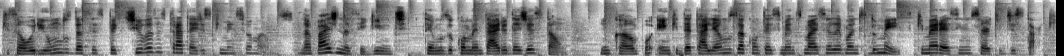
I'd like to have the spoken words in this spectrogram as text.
que são oriundos das respectivas estratégias que mencionamos. Na página seguinte, temos o comentário da gestão, um campo em que detalhamos os acontecimentos mais relevantes do mês, que merecem um certo destaque.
